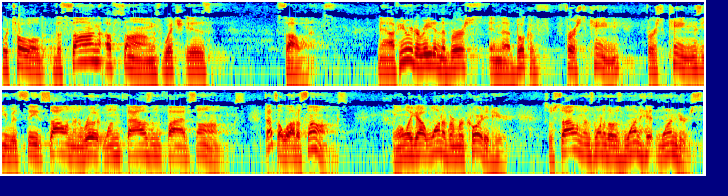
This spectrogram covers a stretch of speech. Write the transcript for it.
We're told, the Song of Songs, which is Solomon's. Now, if you were to read in the verse in the book of First King, First Kings, you would see Solomon wrote 1,005 songs. That's a lot of songs. We only got one of them recorded here. So Solomon's one of those one-hit wonders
